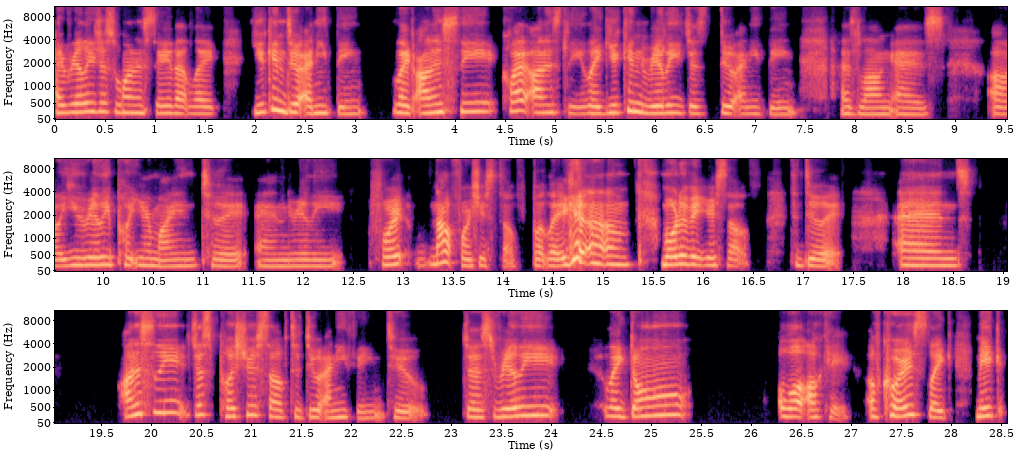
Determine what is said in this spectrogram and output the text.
I really just want to say that like you can do anything. Like honestly, quite honestly, like you can really just do anything as long as uh you really put your mind to it and really for not force yourself, but like um motivate yourself to do it. And honestly, just push yourself to do anything too. Just really like don't well, okay. Of course, like make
